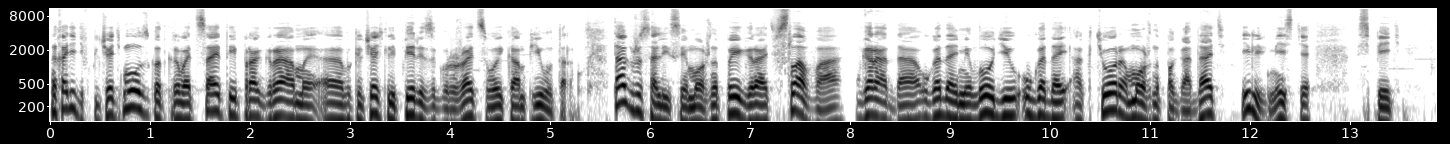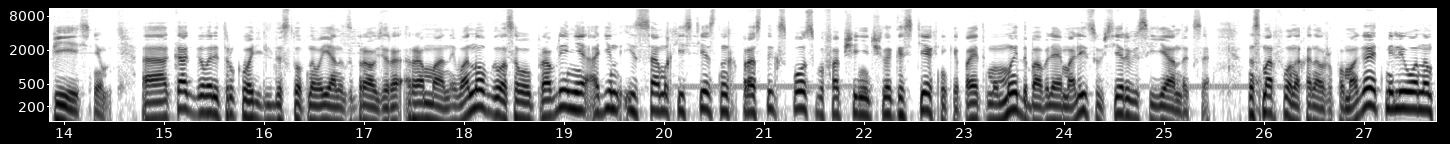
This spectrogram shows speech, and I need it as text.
находить включать музыку, открывать сайты и программы, э, выключать или перезагружать свой компьютер. Также с Алисой можно поиграть в слова, города, угадай мелодию, угадай актера, можно погадать или вместе спеть песню. А, как говорит руководитель десктопного Яндекс браузера Роман Иванов, голосовое управление – один из самых естественных, простых способов общения человека с техникой, поэтому мы добавляем Алису в сервисы Яндекса. На смартфонах она уже помогает миллионам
